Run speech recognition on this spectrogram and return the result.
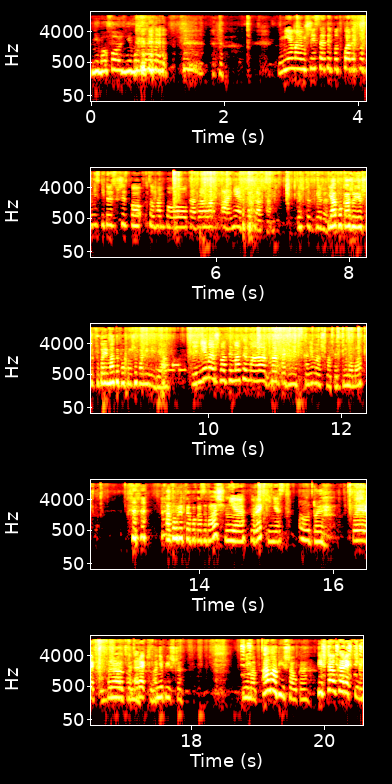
Nie ma fal, nie ma fal. Nie ma już niestety podkładek pod niski, to jest wszystko, co wam pokazałam. A nie, przepraszam. Jeszcze dwie rzeczy. Ja pokażę jeszcze tutaj matę, poproszę pani Lidia. Nie ma już maty, matę ma Marta Gniewska, nie ma już maty. Nie ma mat? A tą rybkę pokazywałaś? Nie, rekin jest. O, to jest Twoje rekin. rekin. rekin. A nie piszczy. Nie ma. A ma piszczałkę. Piszczałka rekin.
